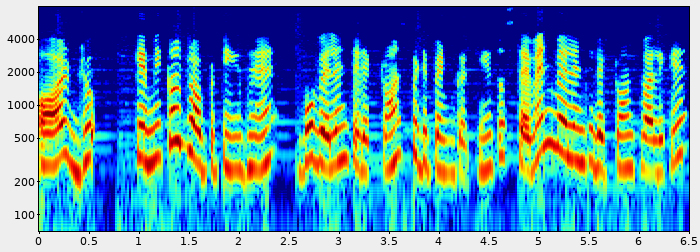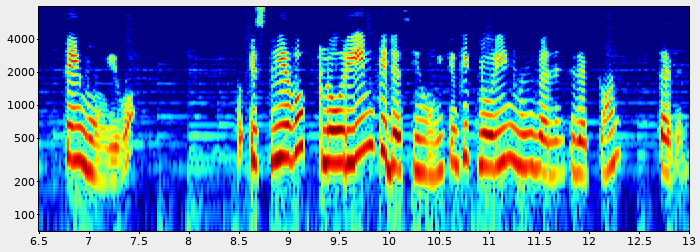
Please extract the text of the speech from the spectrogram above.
और जो केमिकल प्रॉपर्टीज़ हैं वो वैलेंस इलेक्ट्रॉन्स पे डिपेंड करती हैं तो सेवन वैलेंस इलेक्ट्रॉन्स वाले के सेम होंगी वो. तो इसलिए वो क्लोरीन के जैसी होंगी क्योंकि क्लोरीन में वैलेंस इलेक्ट्रॉन सेवन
